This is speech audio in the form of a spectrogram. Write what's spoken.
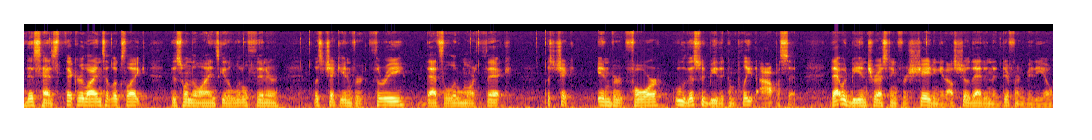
This has thicker lines, it looks like. This one, the lines get a little thinner. Let's check invert 3. That's a little more thick. Let's check invert 4. Ooh, this would be the complete opposite. That would be interesting for shading it. I'll show that in a different video.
